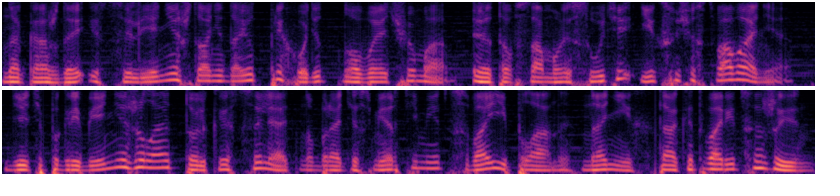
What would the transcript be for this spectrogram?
На каждое исцеление, что они дают, приходит новая чума. Это в самой сути их существования. Дети погребения желают только исцелять, но братья смерти имеют свои планы на них. Так и творится жизнь.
